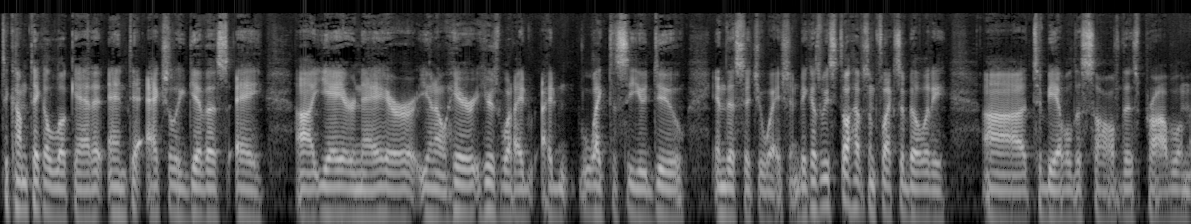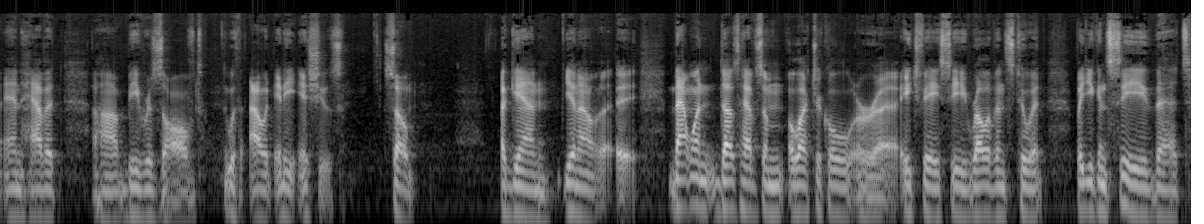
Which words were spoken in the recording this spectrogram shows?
to come take a look at it and to actually give us a uh, yay or nay or you know here here's what I'd, I'd like to see you do in this situation because we still have some flexibility uh, to be able to solve this problem and have it uh, be resolved without any issues. So again, you know, uh, that one does have some electrical or uh, HVAC relevance to it, but you can see that,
